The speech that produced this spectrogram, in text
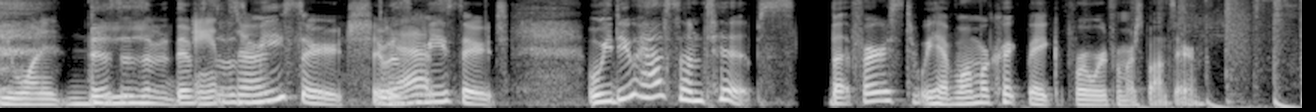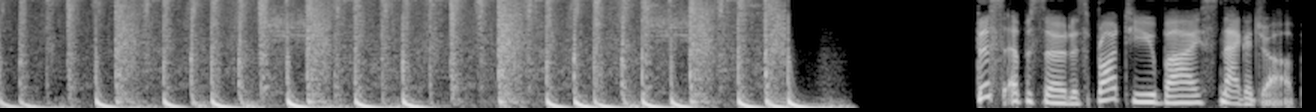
You wanted This is a, this was answer. me search. It was Yes. me search. We do have some tips, but first we have one more quick break for a word from our sponsor. This episode is brought to you by Snagajob.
